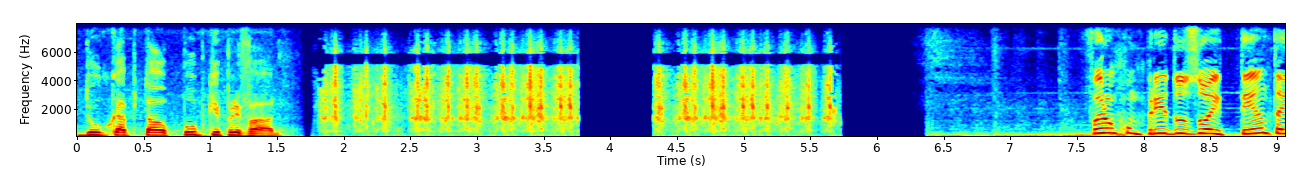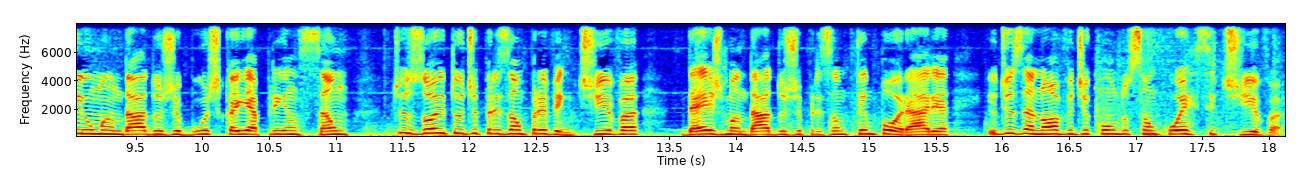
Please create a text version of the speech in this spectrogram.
do capital público e privado. Foram cumpridos 81 mandados de busca e apreensão, 18 de prisão preventiva, 10 mandados de prisão temporária e 19 de condução coercitiva.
